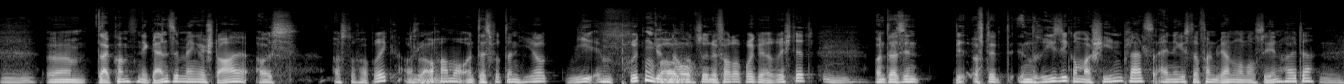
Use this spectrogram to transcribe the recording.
mhm. ähm, da kommt eine ganze Menge Stahl aus aus der Fabrik, aus mhm. Lauchhammer und das wird dann hier wie im Brückenbau genau. wird so eine Förderbrücke errichtet mhm. und da sind auf den, ein riesiger Maschinenplatz, einiges davon werden wir noch sehen heute, mhm.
